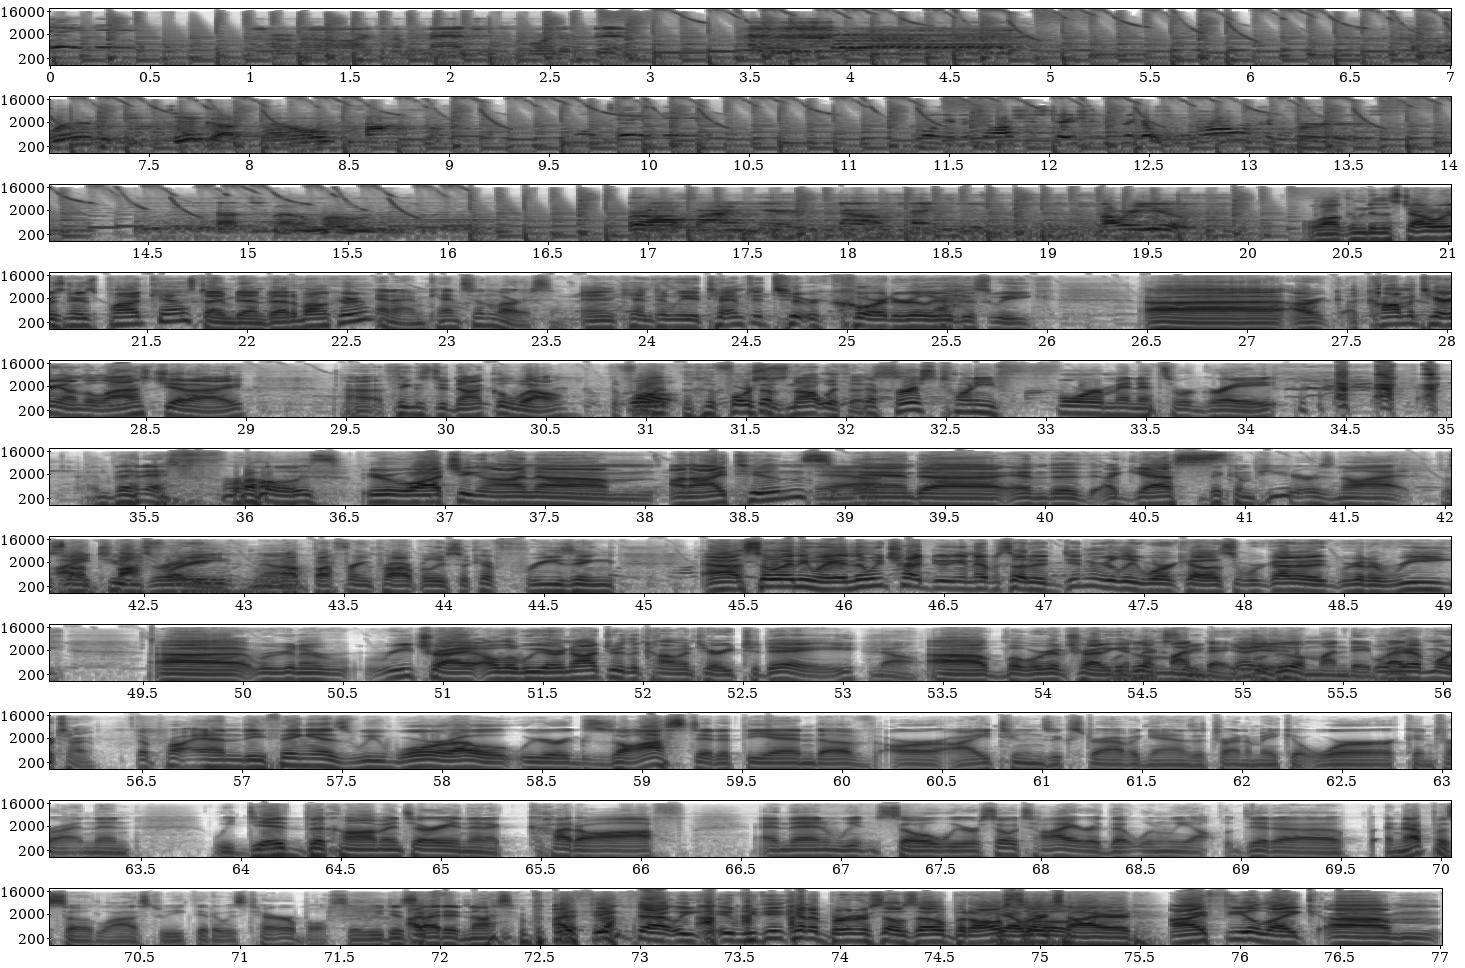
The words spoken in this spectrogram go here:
I don't know. I can imagine quite a bit. Where did you dig up that old fossil? Going into Tosche Station to pick up some power converters. That's no move. We're all fine here now, thank you. How are you? Welcome to the Star Wars Nerds Podcast. I'm Dan Vadabonker. And I'm Kenton Larson. And Kenton, we attempted to record earlier this week uh, our a commentary on The Last Jedi. Uh, things did not go well. The, for- Well, the Force the- was not with us. The first 24 minutes were great. and then it froze. we were watching on um, on iTunes, Yeah. and uh, and the I guess The computer is not was not iTunes buffering, ready. No. not buffering properly, so it kept freezing. Uh, so anyway, and then we tried doing an episode. It didn't really work out, so we're gonna we're gonna re. Uh, we're gonna retry it, although we are not doing the commentary today. No. uh, but we're gonna try it again do it next Monday. week. We'll do it Monday, when but- we have more time. The pro- and the thing is, we wore out. We were exhausted at the end of our iTunes extravaganza, trying to make it work and try. And then we did the commentary, and then it cut off. And then we, so we were so tired that when we did a an episode last week, that it was terrible. So we decided not to. Put I think that we we did kind of burn ourselves out, but also we're tired. I feel like um,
